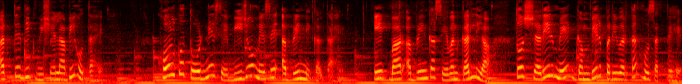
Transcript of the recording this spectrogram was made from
अत्यधिक विषैला भी होता है। खोल को तोड़ने से बीजों में से अब्रीन निकलता है। एक बार अब्रीन का सेवन कर लिया तो शरीर में गंभीर परिवर्तन हो सकते हैं।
